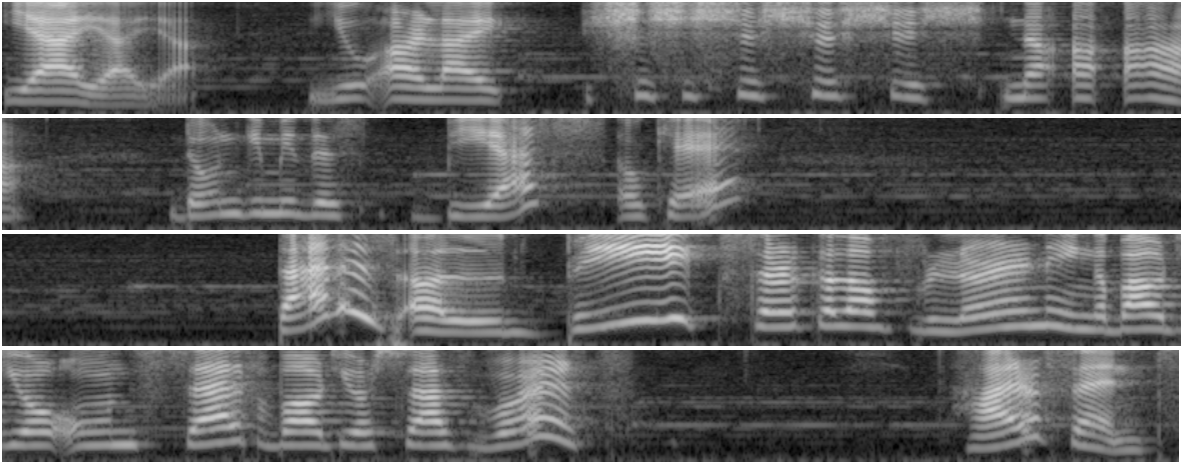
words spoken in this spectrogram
Yeah, yeah, yeah. You are like, shush, shush, shush, shush, shush. Nah, uh, uh. Don't give me this BS, okay? That is a big circle of learning about your own self, about your self worth. Hierophant.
